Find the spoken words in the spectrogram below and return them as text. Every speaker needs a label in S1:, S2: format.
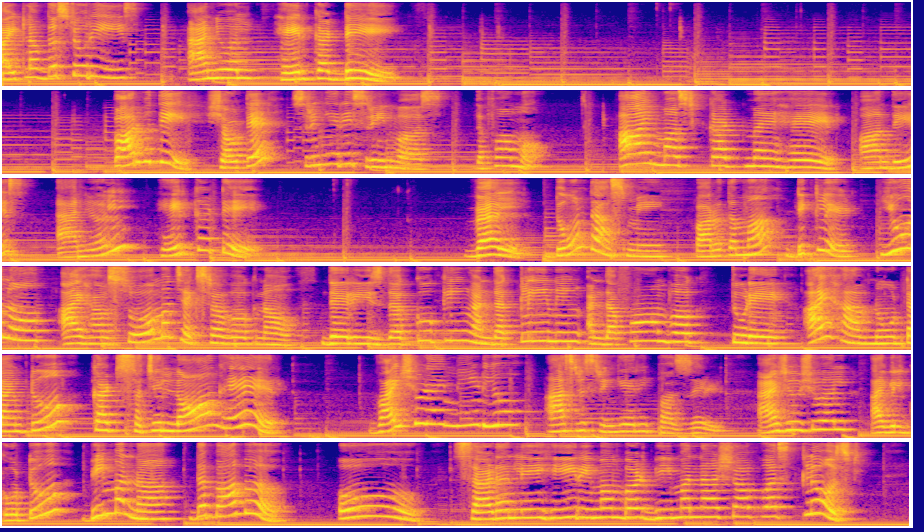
S1: title of the story is Annual Haircut Day. Parvati shouted Sringeri Srinivas, the farmer. I must cut my hair on this annual haircut day. Well, don't ask me, Parvatamma declared. You know, I have so much extra work now. There is the cooking and the cleaning and the farm work. Today, I have no time to cut such a long hair. Why should I need you? asked Sringeri puzzled. As usual, I will go to Bhimanna, the barber. Oh, suddenly he remembered Bhimanna's shop was closed.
